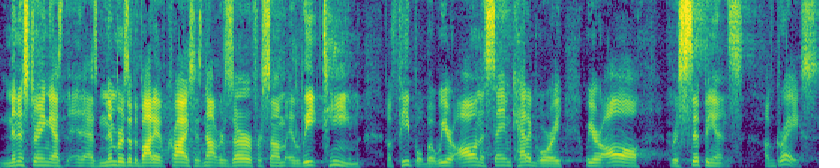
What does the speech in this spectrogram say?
ministering as, as members of the body of Christ is not reserved for some elite team of people, but we are all in the same category. We are all recipients of grace.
